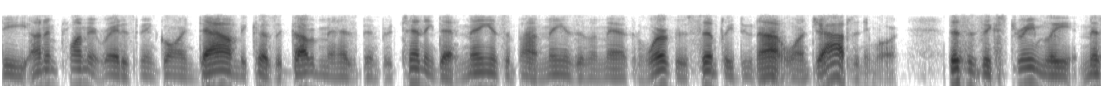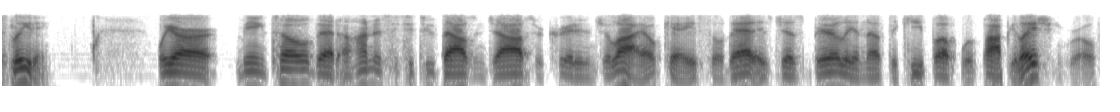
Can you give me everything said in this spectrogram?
the unemployment rate has been going down because the government has been pretending that millions upon millions of American workers simply do not want jobs anymore. This is extremely misleading. We are being told that 162,000 jobs were created in July. Okay, so that is just barely enough to keep up with population growth.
